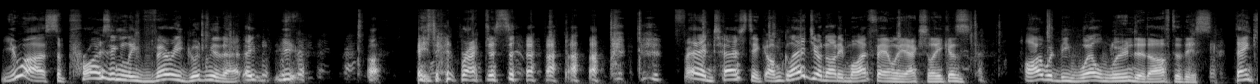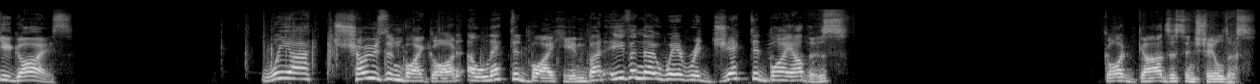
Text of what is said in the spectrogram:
you are surprisingly very good with that. Uh, is that practice? Fantastic. I'm glad you're not in my family, actually, because I would be well wounded after this. Thank you, guys. We are chosen by God, elected by Him, but even though we're rejected by others, God guards us and shields us.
